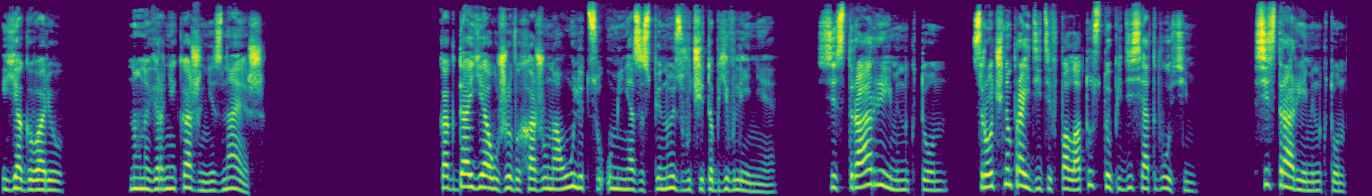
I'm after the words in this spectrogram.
И я говорю, ну наверняка же не знаешь. Когда я уже выхожу на улицу, у меня за спиной звучит объявление: "Сестра Ремингтон, срочно пройдите в палату 158. Сестра Ремингтон,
